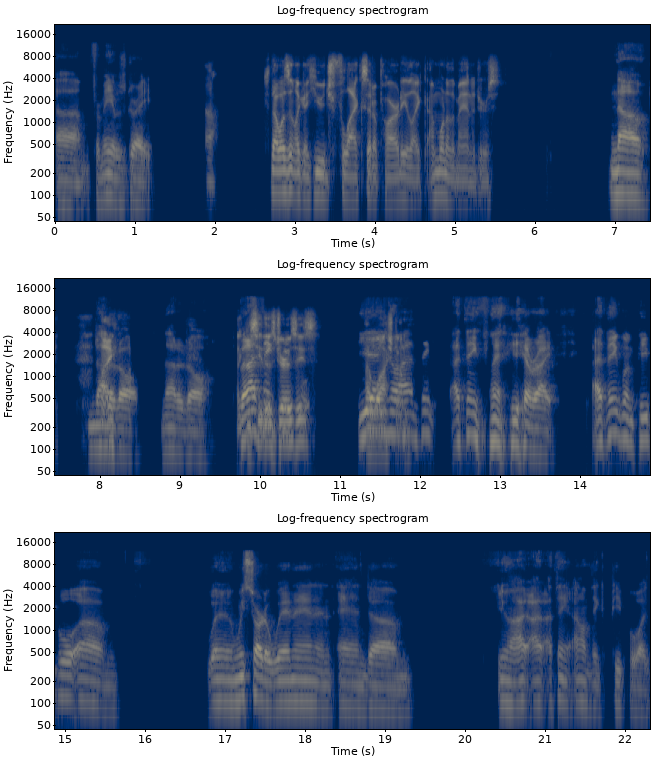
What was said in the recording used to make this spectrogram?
um, for me, it was great. So that wasn't like a huge flex at a party. Like I'm one of the managers. No, not like, at all. Not at all. Like but you I see those jerseys? People, yeah, I you know, them. I think, I think when, yeah, right. I think when people, um, when we started winning and, and, um, you know, I, I think, I don't think people like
